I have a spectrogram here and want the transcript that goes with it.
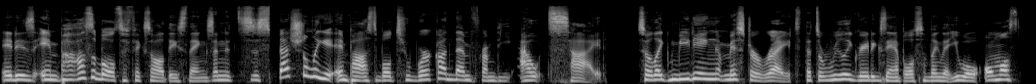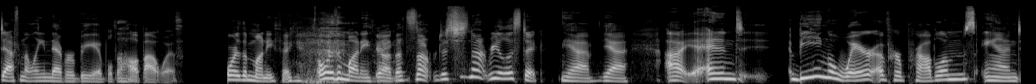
It is impossible to fix all these things, and it's especially impossible to work on them from the outside. So, like meeting Mr. Right, that's a really great example of something that you will almost definitely never be able to help out with. Or the money thing. Or the money thing. Yeah, that's not that's just not realistic. Yeah, yeah. Uh, and being aware of her problems and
